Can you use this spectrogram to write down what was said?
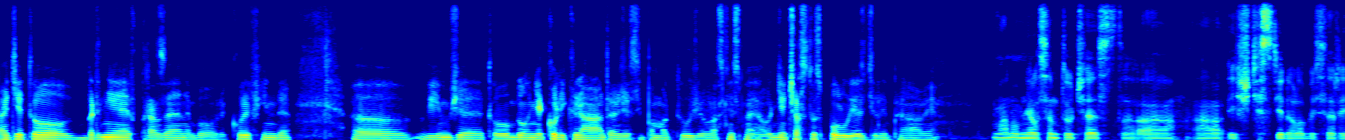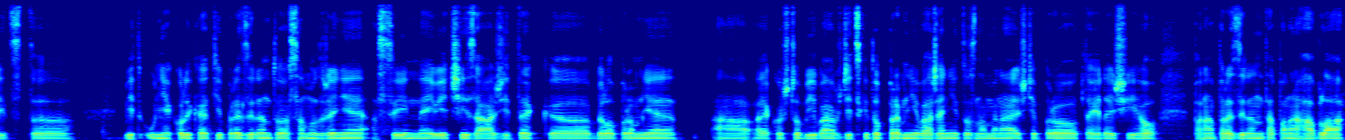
Ať je to v Brně, v Praze nebo kdekoliv jinde. Eh, vím, že to bylo několikrát a že si pamatuju, že vlastně jsme hodně často spolu jezdili právě. Ano, měl jsem tu čest a, a i štěstí, dalo by se říct, eh, být u několika ti prezidentů a samozřejmě asi největší zážitek eh, bylo pro mě a, a jakož to bývá vždycky to první vaření, to znamená ještě pro tehdejšího pana prezidenta, pana Havla,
